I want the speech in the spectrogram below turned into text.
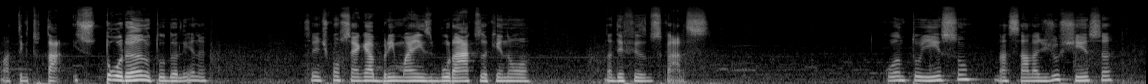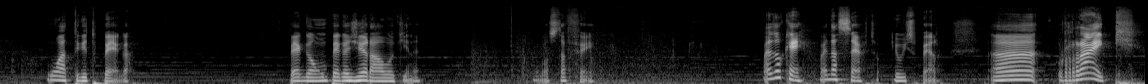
O atrito tá estourando tudo ali, né? Se a gente consegue abrir mais buracos aqui no, na defesa dos caras. Enquanto isso, na sala de justiça, o atrito pega. Pega um, pega geral aqui, né? O negócio tá feio. Mas ok, vai dar certo, eu espero. Uh, Reich.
